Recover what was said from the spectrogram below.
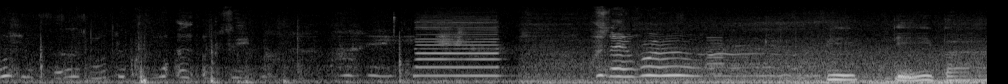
我什么？我什么？我嗯嗯谁？哎呀！我在乎你一百。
